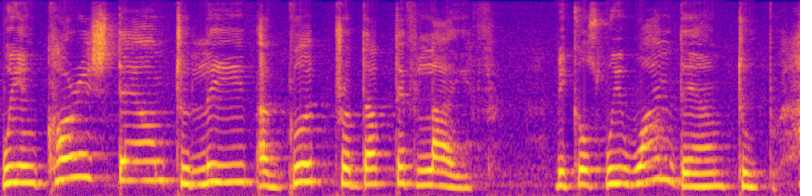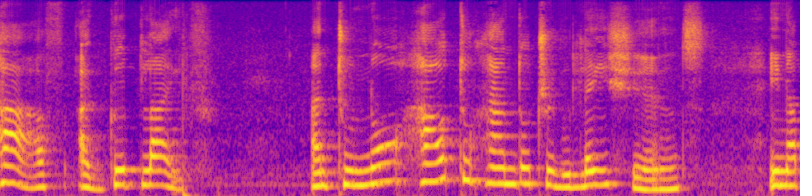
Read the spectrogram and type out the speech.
We encourage them to live a good, productive life because we want them to have a good life and to know how to handle tribulations in a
